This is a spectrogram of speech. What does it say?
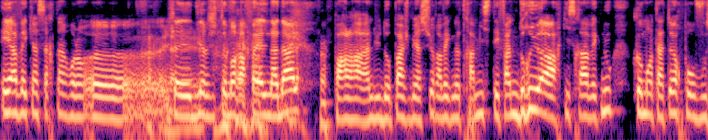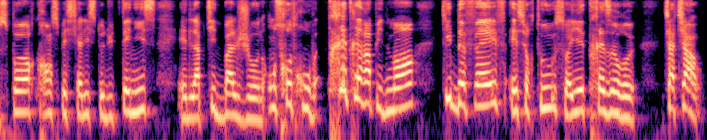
et avec un certain Roland, euh, Raphaël j'allais Nadal. dire justement Raphaël Nadal. On parlera hein, du dopage bien sûr avec notre ami Stéphane Druard qui sera avec nous, commentateur pour vous sport, grand spécialiste du tennis et de la petite balle jaune. On se retrouve très très rapidement. Keep the faith et surtout soyez très heureux. Ciao ciao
